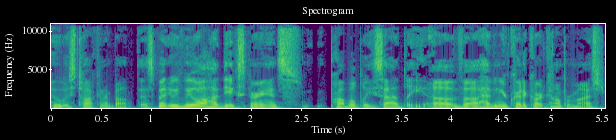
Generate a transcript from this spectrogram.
Who was talking about this? But we've all had the experience, probably sadly, of uh, having your credit card compromised.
